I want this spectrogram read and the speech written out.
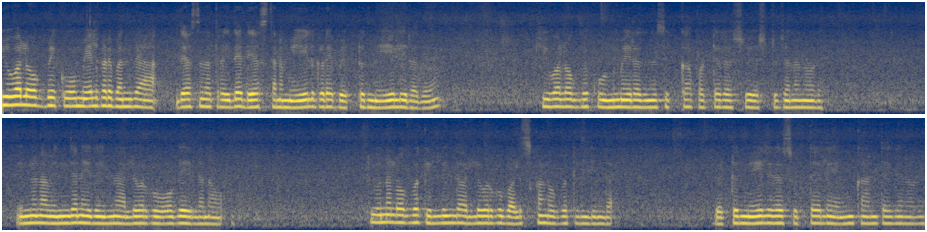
ಕ್ಯೂವಲ್ಲಿ ಹೋಗಬೇಕು, ಮೇಲ್ಗಡೆ ಬಂದರೆ ದೇವಸ್ಥಾನದ ಹತ್ರ ಇದೆ ದೇವಸ್ಥಾನ, ಮೇಲ್ಗಡೆ ಬೆಟ್ಟದ ಮೇಲಿರೋದು. ಕ್ಯೂವಲ್ಲಿ ಹೋಗಬೇಕು, ಹುಣ್ಣಿಮೆ ಇರೋದ್ರಿಂದ ಸಿಕ್ಕಾಪಟ್ಟೆ ರಶ್ ಎಷ್ಟು ಜನ ನೋಡಿ. ಇನ್ನು ನಾವು ಹಿಂದೆನೇ ಇದೆ ಇನ್ನು ಅಲ್ಲಿವರೆಗೂ ಹೋಗೇ ಇಲ್ಲ ನಾವು. ಕ್ಯೂನಲ್ಲಿ ಹೋಗ್ಬೇಕು, ಇಲ್ಲಿಂದ ಅಲ್ಲಿವರೆಗೂ ಬಳಸ್ಕೊಂಡು ಹೋಗ್ಬೇಕು, ಇಲ್ಲಿಂದ. ಬೆಟ್ಟದ ಮೇಲಿರೋ ಸುತ್ತ ಎಲ್ಲ ಹೆಂಗೆ ಕಾಣ್ತಾ ಇದೆ ನೋಡಿ.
